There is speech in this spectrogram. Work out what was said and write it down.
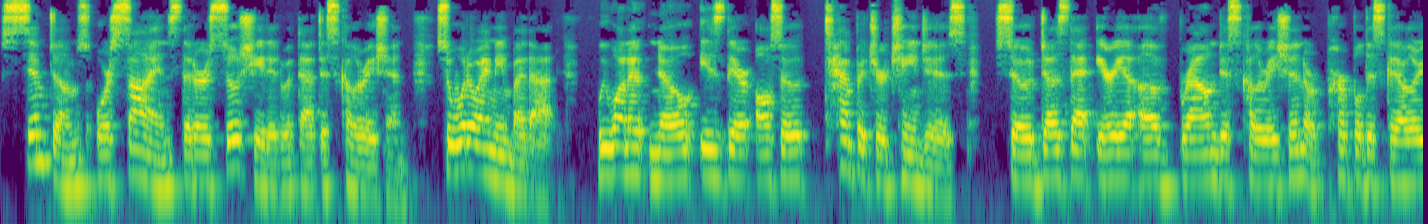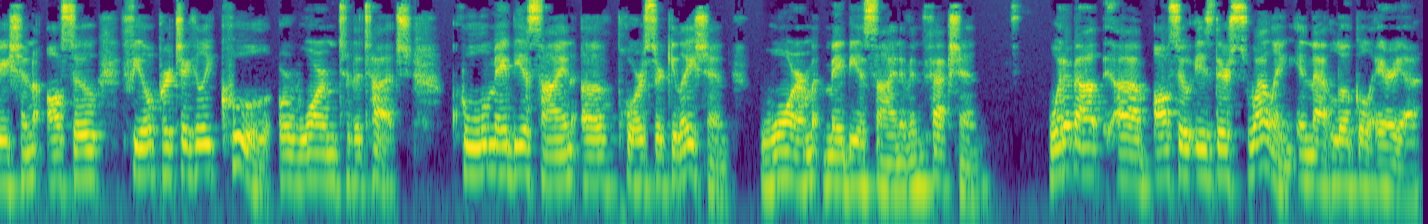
symptoms or signs that are associated with that discoloration. So what do I mean by that? We want to know is there also temperature changes? So does that area of brown discoloration or purple discoloration also feel particularly cool or warm to the touch? Cool may be a sign of poor circulation. Warm may be a sign of infection. What about uh, also is there swelling in that local area,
